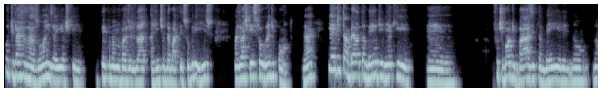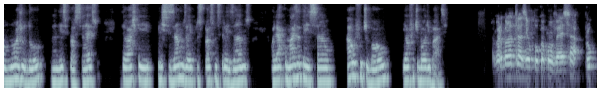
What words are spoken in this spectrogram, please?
por diversas razões, aí acho que o tempo não vai ajudar a gente a debater sobre isso, mas eu acho que esse foi o grande ponto. Né? E aí, de tabela também, eu diria que é, futebol de base também ele não, não, não ajudou né, nesse processo. Então, eu acho que precisamos aí para os próximos três anos olhar com mais atenção ao futebol e ao futebol de base. Agora, para trazer um pouco a conversa para o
